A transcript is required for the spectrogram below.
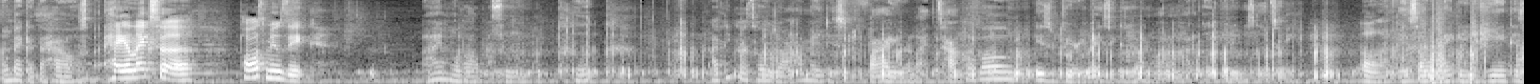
I'm back at the house. Hey Alexa, pause music. I'm about to cook. I think I told y'all I made this fire like taco bowl. It's very basic because y'all know I don't know how to cook, but it was good to me. Um, and so I'm making it again because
